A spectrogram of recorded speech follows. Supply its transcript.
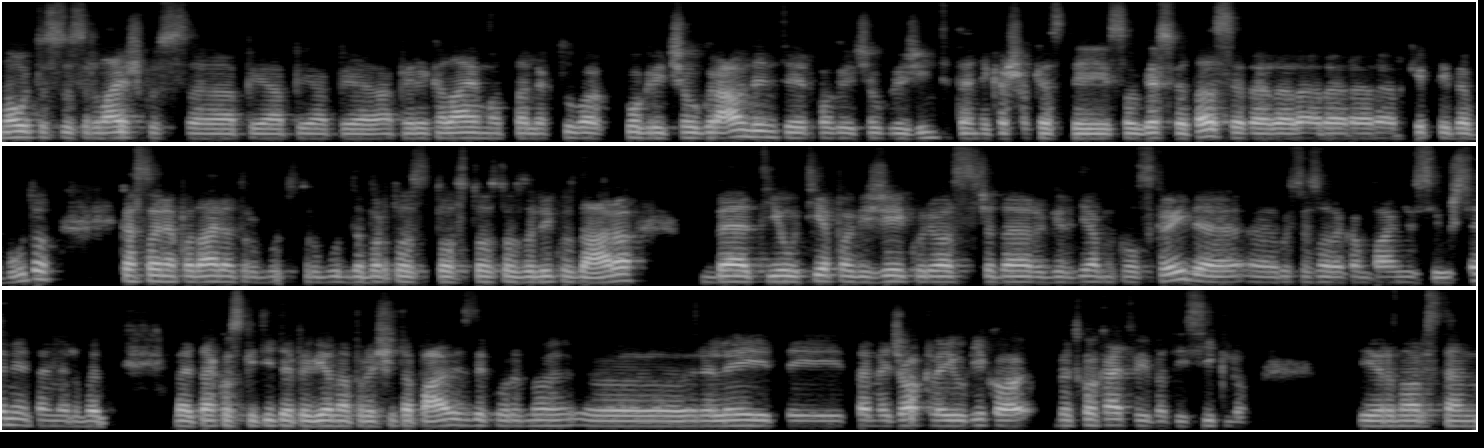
nautisus ir laiškus apie, apie, apie, apie reikalavimą tą lėktuvą kuo greičiau groundinti ir kuo greičiau gražinti ten į kažkokias tai saugias vietas ar, ar, ar, ar, ar, ar kaip tai bebūtų. Kas to nepadarė, turbūt, turbūt dabar tos, tos, tos, tos dalykus daro, bet jau tie pavyzdžiai, kuriuos čia dar girdėjom, kol skraidė Rusijos oro kompanijos į užsienį ten ir bet, bet teko skaityti apie vieną prašytą pavyzdį, kur nu, realiai tai ta medžioklė jau vyko bet kokiu atveju be taisyklių. Ir nors ten,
